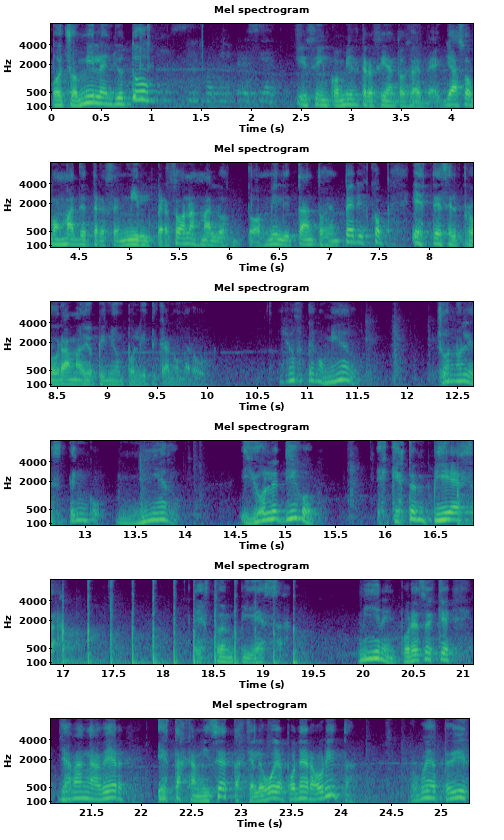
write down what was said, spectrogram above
8 mil en YouTube y 5.300 Ya somos más de 13.000 personas, más los 2.000 y tantos en Periscope. Este es el programa de opinión política número uno. Yo no tengo miedo. Yo no les tengo miedo. Y yo les digo, es que esto empieza. Esto empieza. Miren, por eso es que ya van a ver estas camisetas que le voy a poner ahorita. Le voy a pedir,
